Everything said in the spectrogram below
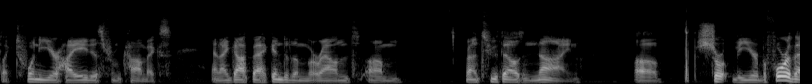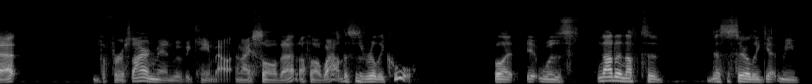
like 20 year hiatus from comics, and I got back into them around um, around 2009. Uh, short the year before that, the first Iron Man movie came out, and I saw that. I thought, wow, this is really cool, but it was not enough to necessarily get me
